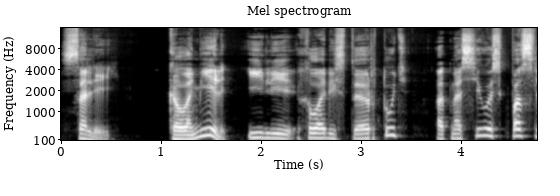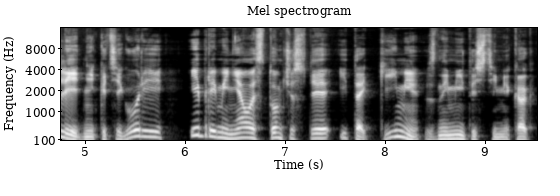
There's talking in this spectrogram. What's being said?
солей. Коломель или хлористая ртуть относилась к последней категории и применялась в том числе и такими знаменитостями, как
